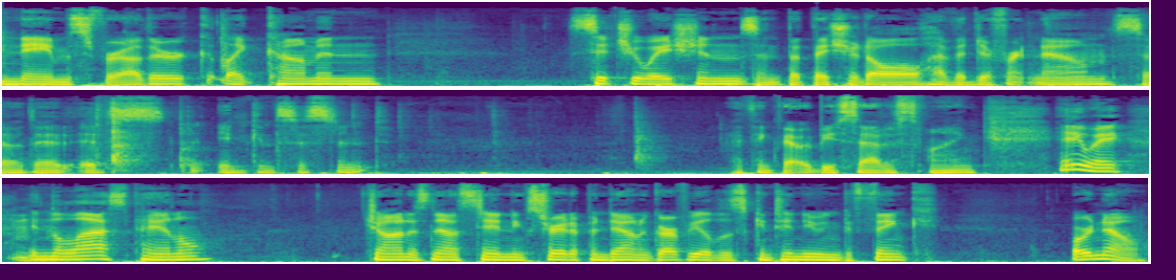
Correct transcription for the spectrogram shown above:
names for other like common situations, and but they should all have a different noun so that it's inconsistent. I think that would be satisfying. Anyway, Mm-hmm. in the last panel, John is now standing straight up and down, and Garfield is continuing to think, or no,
